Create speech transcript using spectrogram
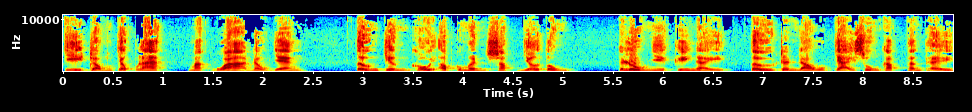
chỉ trong chốc lát, mắt qua đầu dáng. Tưởng chừng khối óc của mình sắp vỡ tung. Cái luồng nhiệt khí này từ trên đầu chạy xuống khắp thân thể.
